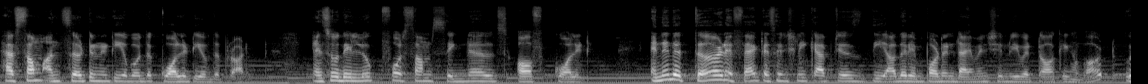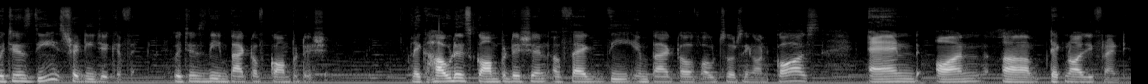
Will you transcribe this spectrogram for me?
have some uncertainty about the quality of the product. And so they look for some signals of quality. And then the third effect essentially captures the other important dimension we were talking about which is the strategic effect which is the impact of competition. Like, how does competition affect the impact of outsourcing on costs and on uh, technology frontier?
